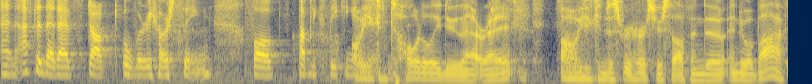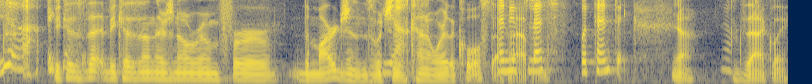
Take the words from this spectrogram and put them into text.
And after that, I've stopped over rehearsing for public speaking. Oh, you can totally do that, right? Oh, you can just rehearse yourself into into a box. Yeah, Because exactly. that because then there's no room for the margins, which Yeah. is kind of where the cool stuff and it's happens. less authentic. Yeah, exactly.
